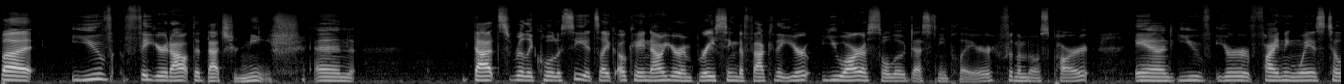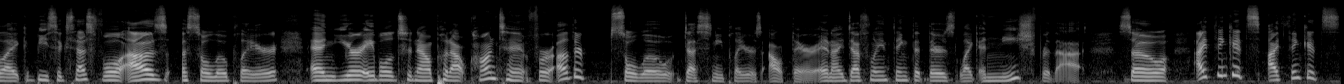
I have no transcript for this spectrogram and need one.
but you've figured out that that's your niche, and that's really cool to see. It's like, okay, now you're embracing the fact that you're you are a solo Destiny player for the most part and you've you're finding ways to like be successful as a solo player and you're able to now put out content for other solo Destiny players out there and I definitely think that there's like a niche for that. So, I think it's I think it's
